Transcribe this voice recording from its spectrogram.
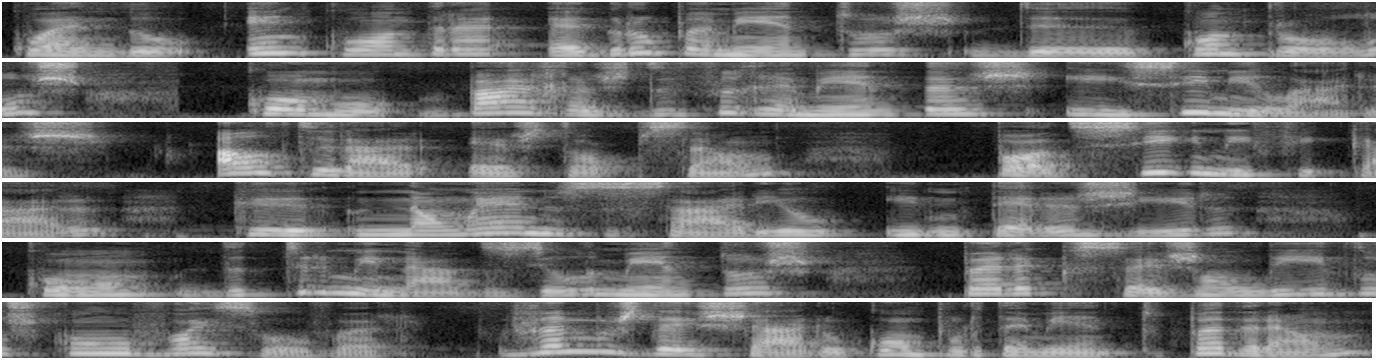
quando encontra agrupamentos de controlos como barras de ferramentas e similares. Alterar esta opção pode significar que não é necessário interagir com determinados elementos para que sejam lidos com o VoiceOver. Vamos deixar o comportamento padrão,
